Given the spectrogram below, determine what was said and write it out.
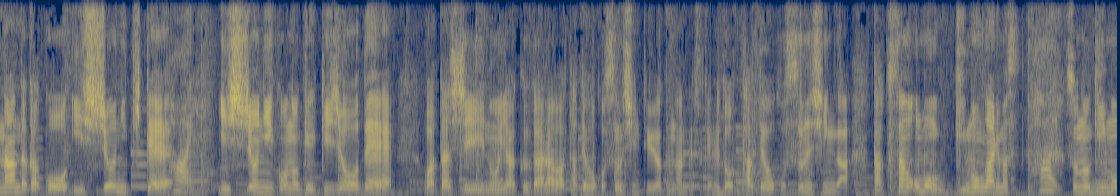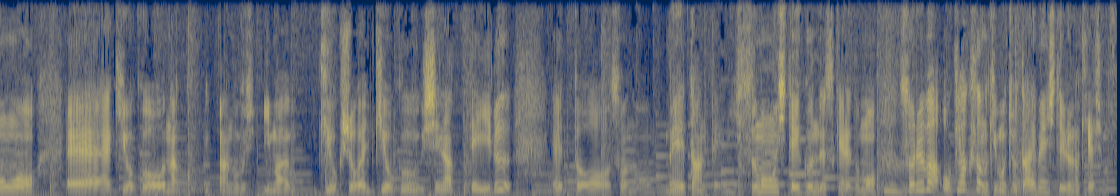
なんだかこう一緒に来て、うんはい。一緒にこの劇場で私の役柄は立鉾寸心という役なんですけれど立鉾寸心がたくさん思う疑問があります。はい。その疑問を、えー記憶をなくあの今記憶障害記憶を失っている、えっと、その名探偵に質問していくんですけれども、うん。それはお客さんの気持ちを代弁しているような気がします。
